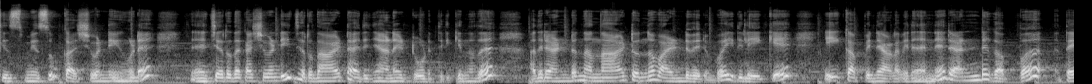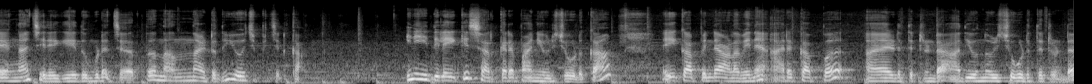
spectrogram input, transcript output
കിസ്മിസും കശുവണ്ടിയും കൂടെ ചെറുത കശുവണ്ടിയും ചെറുതായിട്ട് അരിഞ്ഞാണ് ഇട്ട് കൊടുത്തിരിക്കുന്നത്. അത് രണ്ടും നന്നായിട്ടൊന്ന് വഴണ്ട് വരുമ്പോൾ ഇതിലേക്ക് ഈ കപ്പിന്റെ അളവിന് തന്നെ രണ്ട് കപ്പ് തേങ്ങ ചിരകിയതും കൂടെ ചേർത്ത് നന്നായിട്ടൊന്ന് യോജിപ്പിച്ചെടുക്കാം. ഇനി ഇതിലേക്ക് ശർക്കര പാനി ഒഴിച്ചു കൊടുക്കാം. ഈ കപ്പിന്റെ അളവിന് അര കപ്പ് എടുത്തിട്ടുണ്ട്. ആദ്യം ഒന്ന് ഒഴിച്ചു കൊടുത്തിട്ടുണ്ട്.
